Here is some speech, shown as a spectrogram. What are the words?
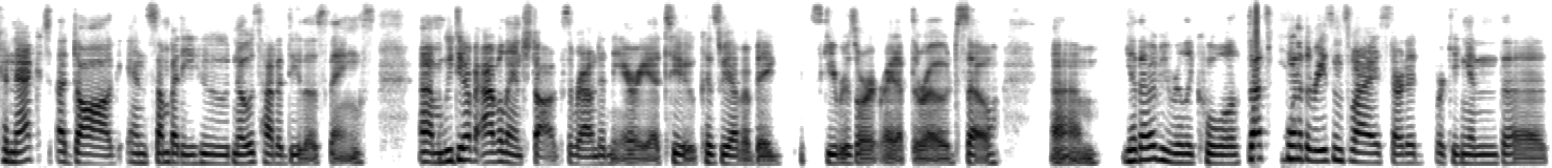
connect a dog and somebody who knows how to do those things. Um, we do have avalanche dogs around in the area too, because we have a big ski resort right up the road. So, um, yeah, that would be really cool. That's one of the reasons why I started working in the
